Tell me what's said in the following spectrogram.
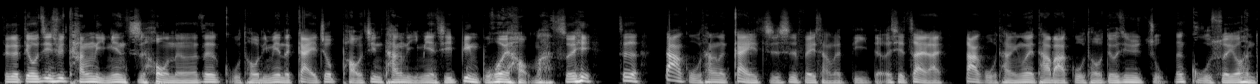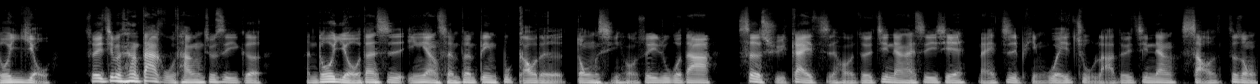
这个丢进去汤里面之后呢，这个骨头里面的钙就跑进汤里面，其实并不会好嘛。所以这个大骨汤的钙质是非常的低的，而且再来大骨汤，因为它把骨头丢进去煮，那骨髓有很多油，所以基本上大骨汤就是一个很多油，但是营养成分并不高的东西哦。所以如果大家摄取钙质哈，就尽量还是一些奶制品为主啦，对，尽量少这种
